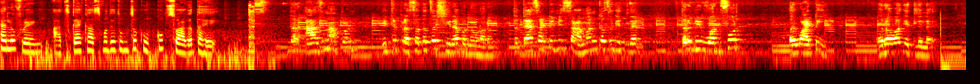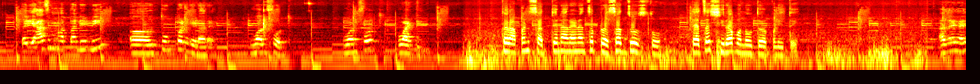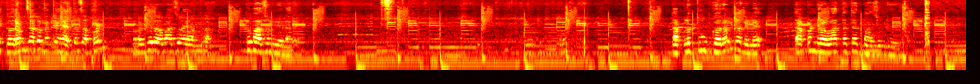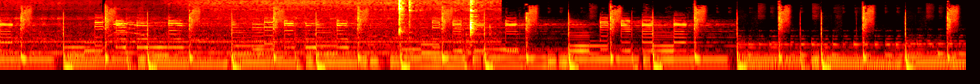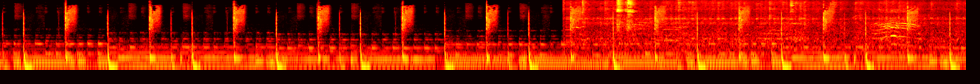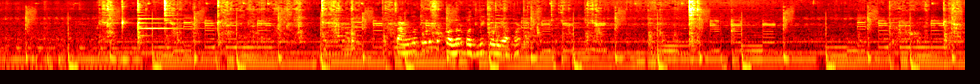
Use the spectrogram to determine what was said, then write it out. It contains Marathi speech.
हॅलो फ्रेंड आज काय खासमध्ये तुमचं खूप खूप स्वागत आहे. तर आज ना आपण इथे प्रसादाचा शिरा बनवणार आहोत. तर त्यासाठी मी सामान कसं घेतलंय? तर मी वन फोर्थ वाटी रवा घेतलेला आहे. तर याच मापाने मी तूप पण घेणार आहे. वन फोर्थ वन फोर्थ वाटी. तर आपण सत्यनारायणाचा प्रसाद जो असतो त्याचा शिरा बनवतोय आपण इथे. आता हे गरम झालं ना की ह्यातच आपण म्हणजे रवा जो आहे आपला तो भाजून घेणार आहे. तर आपलं तूप गरम झालेलं आहे तर आपण रवा आता त्यात भाजून घेऊया. चांगलं थोडस कलर बदली करूया आपण.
